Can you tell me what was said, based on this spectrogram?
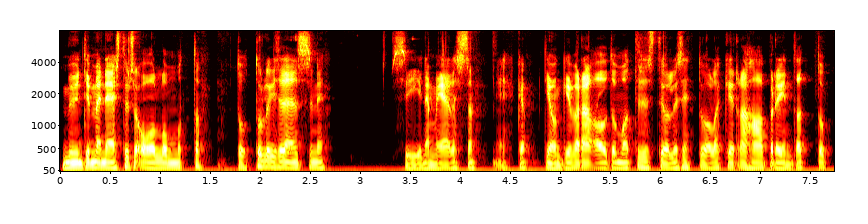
myyntimenestys ollut, mutta tuttu lisenssi, niin siinä mielessä ehkä jonkin verran automaattisesti olisi tuollakin rahaa printattu.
